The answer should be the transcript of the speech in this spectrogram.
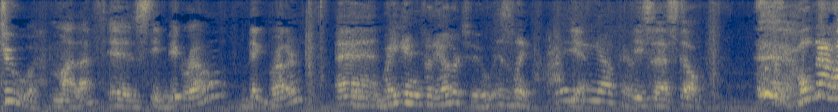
To my left is Stephen Bugrell, Big Brother. And And waiting for the other two is Link. Yeah. Out there. he's uh, still, holding out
